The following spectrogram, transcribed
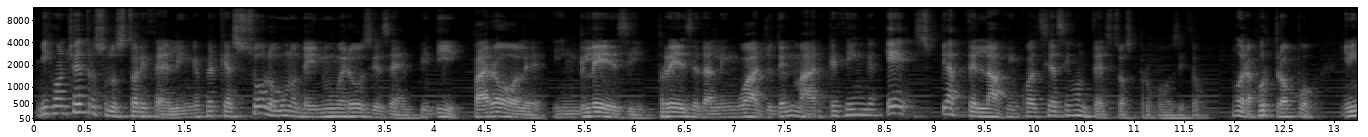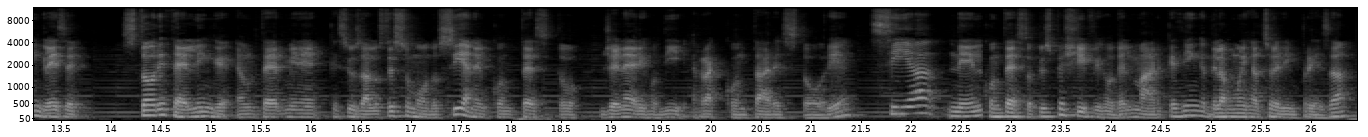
Mi concentro sullo storytelling perché è solo uno dei numerosi esempi di parole inglesi prese dal linguaggio del marketing e spiattellate in qualsiasi contesto a sproposito. Ora purtroppo in inglese Storytelling è un termine che si usa allo stesso modo sia nel contesto generico di raccontare storie, sia nel contesto più specifico del marketing, della comunicazione d'impresa,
